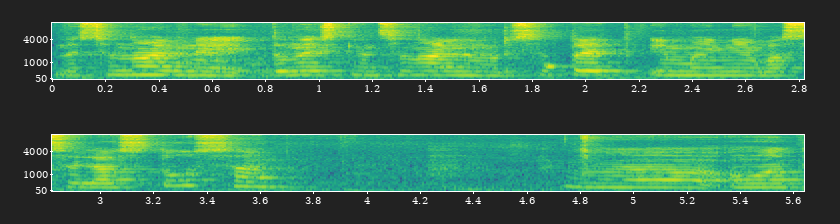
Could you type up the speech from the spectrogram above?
Національний Донецький національний університет імені Василя Стуса. От.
